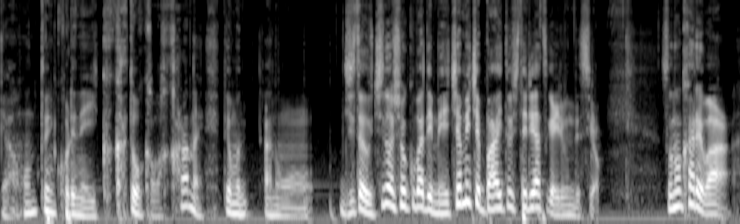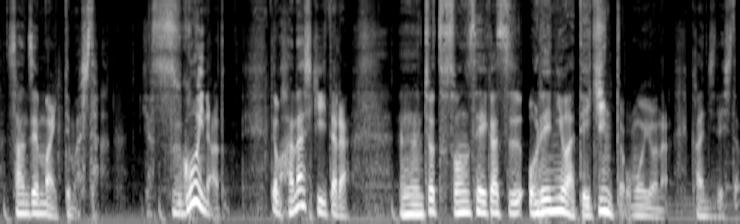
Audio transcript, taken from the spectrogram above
いや本当にこれね行くかどうかわからないでもあの実はうちの職場でめちゃめちゃバイトしてるやつがいるんですよ。その彼は3000万言ってました。いやすごいなと思って。でも話聞いたらうんちょっとその生活俺にはできんと思うような感じでした。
